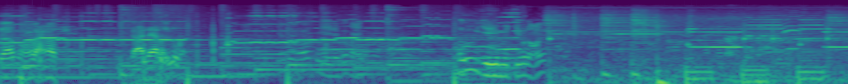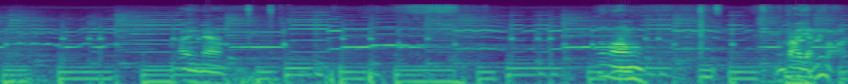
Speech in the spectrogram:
Rơm rồi các bạn ơi. Cài le lưỡi luôn. gì nè các bạn thứ gì mà chịu nổi đây nè nó ngon người ta rảnh mỏi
